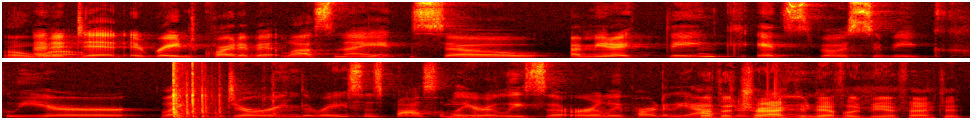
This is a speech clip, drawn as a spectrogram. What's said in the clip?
Oh, And wow. it did. It rained quite a bit last night. So, I mean, I think it's supposed to be clear like during the races, possibly, hmm. or at least the early part of the afternoon. But the track could definitely be affected.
